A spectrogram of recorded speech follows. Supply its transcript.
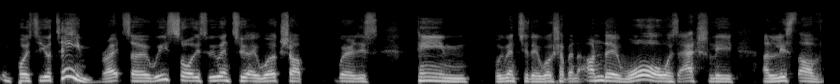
employs to your team, right? So we saw this, we went to a workshop where this team, we went to their workshop and on their wall was actually a list of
